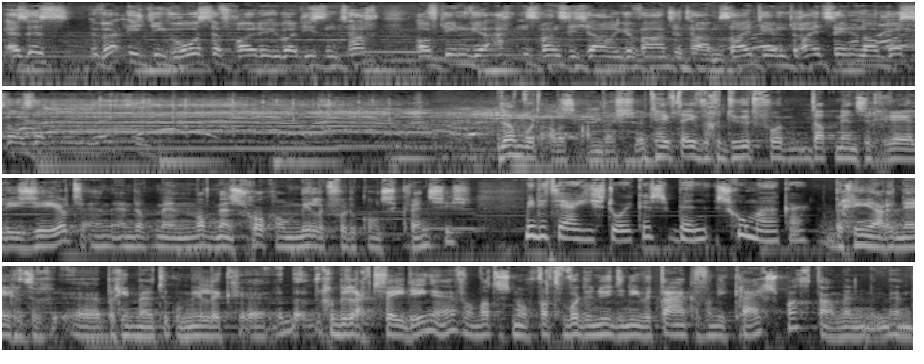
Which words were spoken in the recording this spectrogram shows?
Es ist wirklich die große Freude über diesen Tag, auf den wir 28 Jahre gewartet haben. Seit dem 13. August 1961. Dan wordt alles anders. Het heeft even geduurd voordat men zich realiseert. En, en dat men, want men schrok onmiddellijk voor de consequenties. Militair historicus Ben Schoenmaker. Begin jaren negentig uh, begint men natuurlijk onmiddellijk... Uh, gebeurt twee dingen. Hè, van wat, is nog, wat worden nu de nieuwe taken van die krijgsmacht? Nou, men, men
